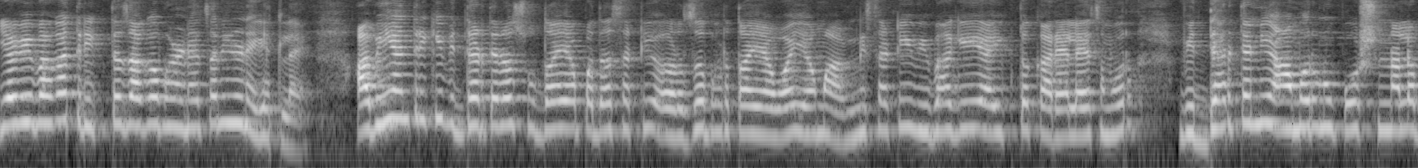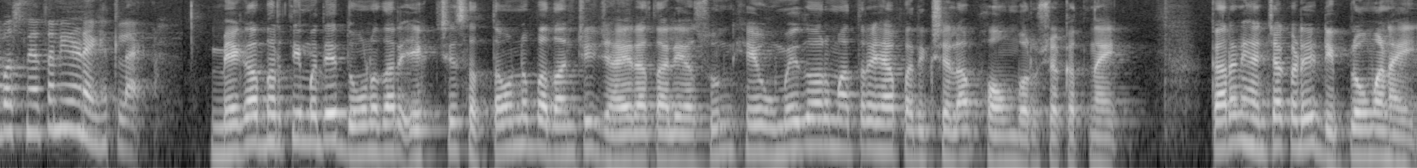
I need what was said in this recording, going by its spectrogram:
या विभागात रिक्त जागा भरण्याचा निर्णय घेतलाय. अभियांत्रिकी विद्यार्थ्यांना सुद्धा या पदासाठी अर्ज भरता यावा या मागणीसाठी विभागीय आयुक्त कार्यालयासमोर विद्यार्थ्यांनी आमरण उपोषणाला बसण्याचा निर्णय घेतलाय. मेगा भरतीमध्ये दोन हजार एकशे सत्तावन्न पदांची जाहिरात आली असून हे उमेदवार मात्र ह्या परीक्षेला फॉर्म भरू शकत नाही. कारण ह्यांच्याकडे डिप्लोमा नाही.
